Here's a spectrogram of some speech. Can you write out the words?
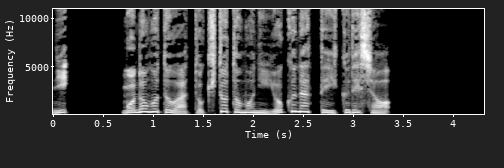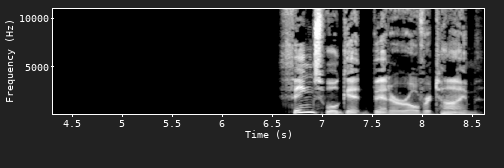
2、物事は時とともに良くなっていくでしょう。Things will get better over time.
